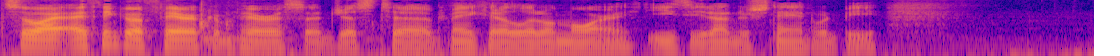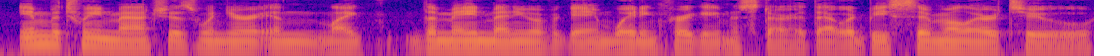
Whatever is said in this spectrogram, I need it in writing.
So I, I think a fair comparison, just to make it a little more easy to understand, would be in between matches when you're in like the main menu of a game, waiting for a game to start. That would be similar to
